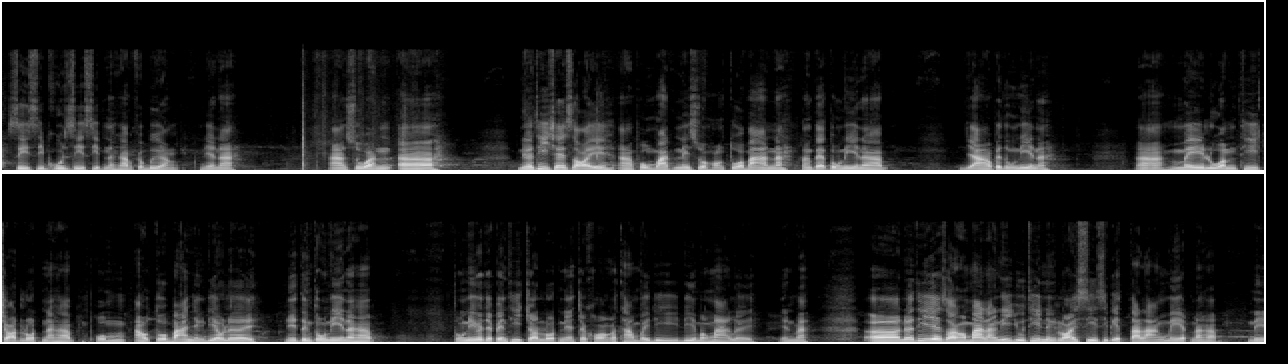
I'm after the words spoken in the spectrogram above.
40คูณ40 นะครับ กระเบื้องเนี่ยนะอ่าส่วนอ่า เนื้อที่ใช้สอยอ่าผมวัดในส่วนของตัวบ้านนะ ตั้งแต่ตรงนี้นะครับ ยาวไปตรงนี้นะอ่าไม่รวมที่จอดรถนะครับ ผมเอาตัวบ้านอย่างเดียวเลย นี่ถึงตรงนี้นะครับ ตรงนี้ก็จะเป็นที่จอดรถเนี่ยเจ้าของก็ทำไว้ดีดีมากๆเลยเห็นไหมเอ่อเนื้อที่ใช้สอยของบ้านหลังนี้อยู่ที่ 141 ตารางเมตรนะครับ นี่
